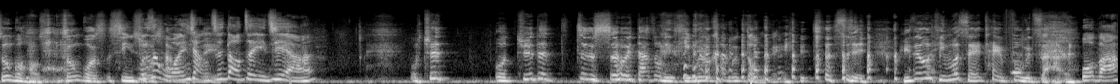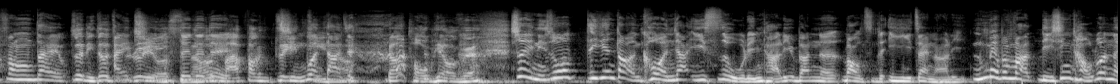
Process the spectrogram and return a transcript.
中国好，中国新书不是，我很想知道这一届啊。我觉得。我觉得这个社会大众连题目都看不懂哎、欸，就是你这个题目实在太复杂了。我把它放在，所以你都 IG 对对对，把它放。请问大家，然后投票这样。所以你说一天到晚扣人家一四五零塔利班的帽子的意义在哪里？没有办法理性讨论呢。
